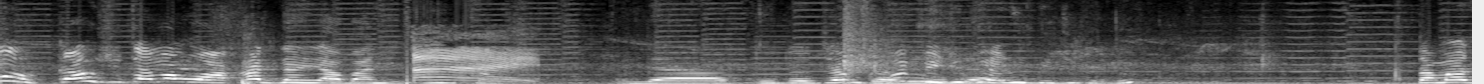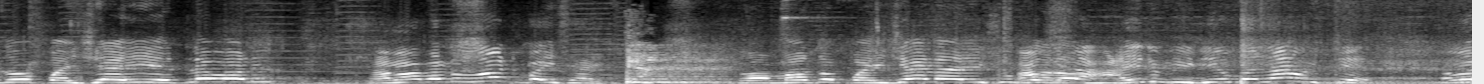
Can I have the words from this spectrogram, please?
હું કહું છું તમારે જ નહીં લાવવાની. અલ્યા તું તો બીજું ખેડું બીજું ફેરું તમારે જો પૈસા એ એટલે વાળી? અમારા પાસે રોજ પૈસા છે. તો અમારે તો પૈસા નહીં શું આપણે આઈ તો વીડિયો બનાવું છે. હવે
